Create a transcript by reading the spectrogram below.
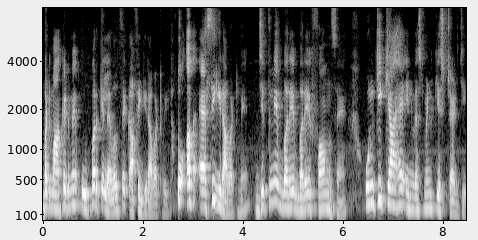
बट मार्केट में ऊपर के लेवल से काफ़ी गिरावट हुई। तो अब ऐसी गिरावट में जितने बड़े बड़े फर्म्स हैं उनकी क्या है इन्वेस्टमेंट की स्ट्रेटजी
